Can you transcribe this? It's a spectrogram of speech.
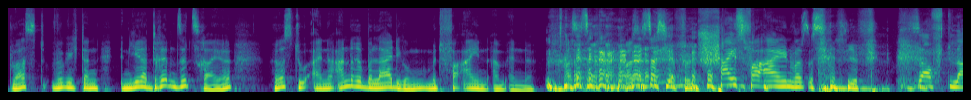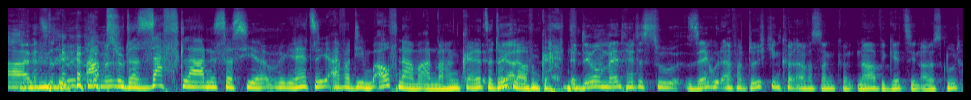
du hast wirklich dann in jeder dritten Sitzreihe hörst du eine andere Beleidigung mit Verein am Ende. Was ist, was ist das hier für ein Scheißverein? Was ist das hier für Saftladen. absoluter Saftladen ist das hier? Da hättest du einfach die Aufnahme anmachen können, hättest du durchlaufen können. In dem Moment hättest du sehr gut einfach durchgehen können, einfach sagen können, na, wie geht's Ihnen, alles gut?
